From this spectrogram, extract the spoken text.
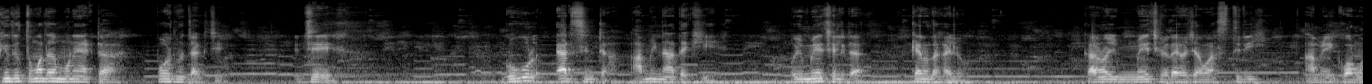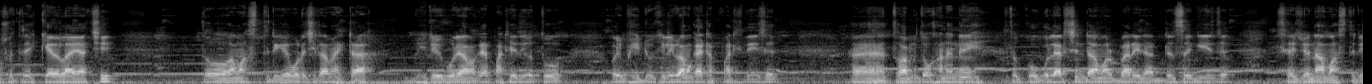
কিন্তু তোমাদের মনে একটা প্রশ্ন জাগছে যে গুগল অ্যাডসিনটা আমি না দেখি ওই মেয়ে ছেলেটা কেন দেখাইলো? কারণ ওই মেয়ে ছেলেটাই হচ্ছে আমার স্ত্রী। আমি কর্মসূত্রে কেরালায় আছি। তো আমার স্ত্রীকে বলেছিলাম একটা ভিডিও করে আমাকে পাঠিয়ে দিও। তো ওই ভিডিও ক্লিপ আমাকে একটা পাঠিয়ে দিয়েছে। হ্যাঁ তো আমি তো ওখানে নেই। তো গুগল অ্যাডসেন্টটা আমার বাড়ির অ্যাড্রেসে গিয়েছে। সেই জন্য আমার স্ত্রী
